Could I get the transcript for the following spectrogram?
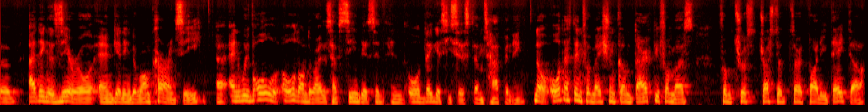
uh, adding a zero and getting the wrong currency. Uh, and we've all, all underwriters have seen this in, in all legacy systems happening. No, all that information comes directly from us, from trust, trusted third party data.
